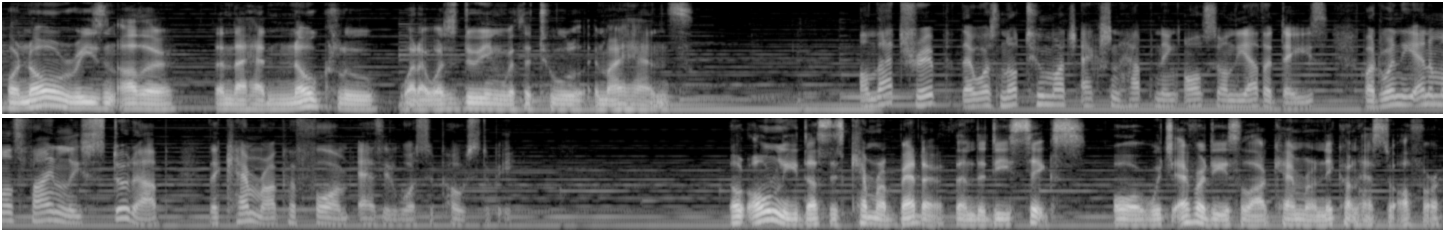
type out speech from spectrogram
for no reason other than I had no clue what I was doing with the tool in my hands. On that trip, there was not too much action happening also on the other days, but when the animals finally stood up, the camera performed as it was supposed to be. Not only does this camera better than the D6, or whichever DSLR camera Nikon has to offer,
